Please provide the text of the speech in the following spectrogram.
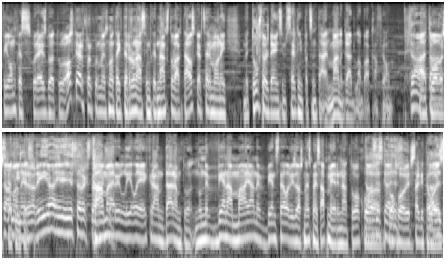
filma, kas, kurai es dotu Oskaru, par kur mēs noteikti runāsim, kad nāks tuvāk tā Oskara ceremonija. Bet 1917. tā ir mana gada labākā filma. Tā, tā, tā man ir arī jāiesarakstā. Kamēr ir lielie ekrāni, darām to. Nu, nevienā mājā, neviens televizors nespēs apmierināt to, ko, to, ko ir sagatavojis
